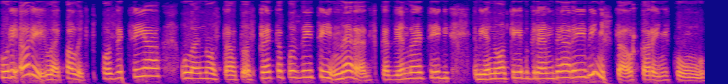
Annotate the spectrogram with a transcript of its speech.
kuri arī, lai paliktu pozīcijā un lai nostātos pret opozīciju, neredz, ka vienlaicīgi vienotība gremdē arī viņus tā caur Kariņu kungu,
